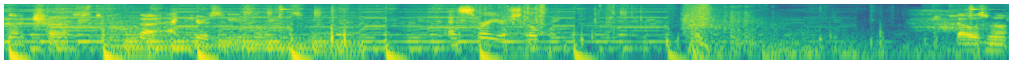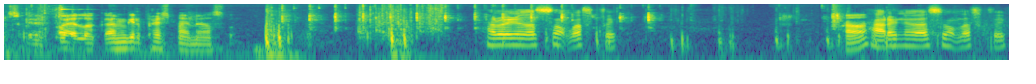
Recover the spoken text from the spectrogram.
No, trust. No accuracy is on this one. I swear you're scoping. That was not scope. Alright, look, I'm gonna press my mouse. How do I know that's not left click? Huh? How do I know that's not left click?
